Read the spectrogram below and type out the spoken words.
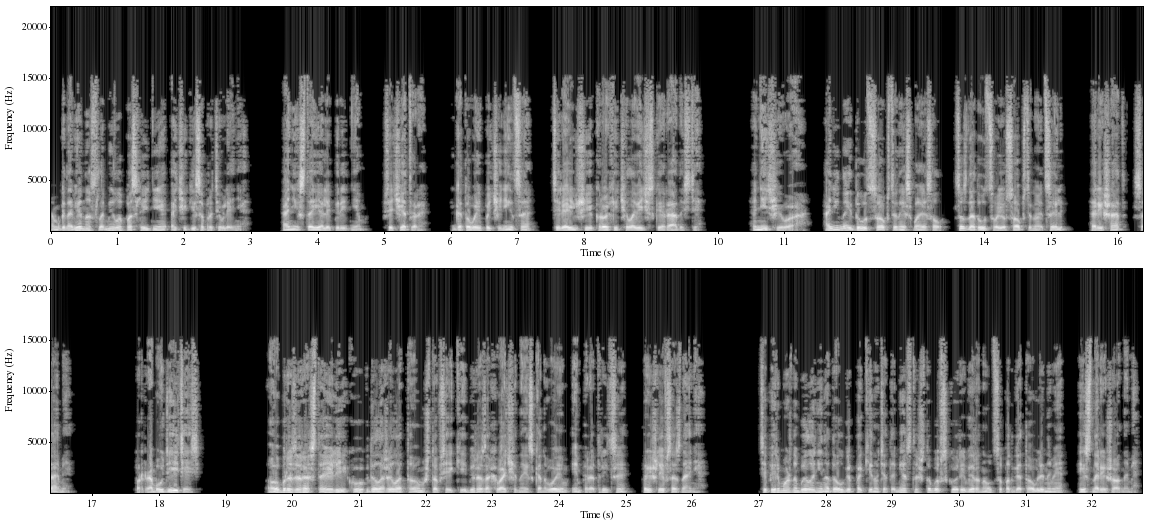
мгновенно сломила последние очаги сопротивления. Они стояли перед ним, все четверо, готовые подчиниться, теряющие крохи человеческой радости. Ничего, они найдут собственный смысл, создадут свою собственную цель, решат сами. Пробудитесь! Образы растаяли, и Кук доложил о том, что все киберы, захваченные с конвоем императрицы, пришли в сознание. Теперь можно было ненадолго покинуть это место, чтобы вскоре вернуться подготовленными и снаряженными.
